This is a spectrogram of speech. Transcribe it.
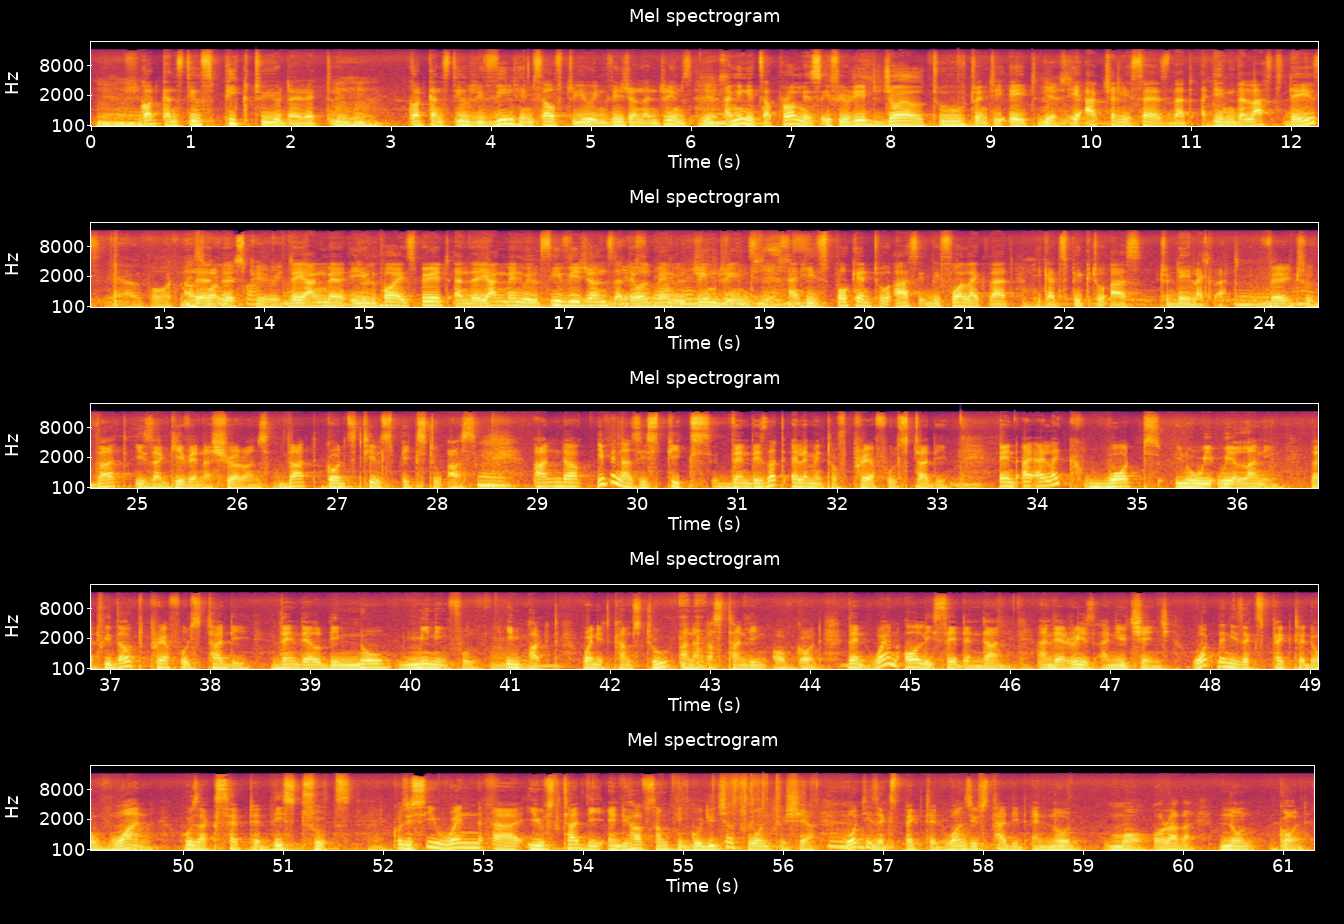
God can still speak to you directly. God can still reveal himself to you in vision and dreams. Yes. I mean, it's a promise. If you read Joel 2.28, Yes. he actually says that in the last days, Yeah, I'll pour out my That's The- the- the Spirit. the young men, he will pour his spirit, and the young men will see visions, and the old men will dream dreams. And he's spoken to us before like that. He can speak to us today like that. Mm. Very true. That is a given assurance that God still speaks to us. Mm. And uh, even as He speaks, then there's that element of prayerful study. Mm. And I, I like what you know we, we are learning that without prayerful study, then there'll be no meaningful impact when it comes to an understanding of God. Then, when all is said and done, and there is a new change, what then is expected of one who's accepted these truths? Because you see, when uh, you study and you have something good, you just want to share. What is expected once you've studied and know more, or rather, known God?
